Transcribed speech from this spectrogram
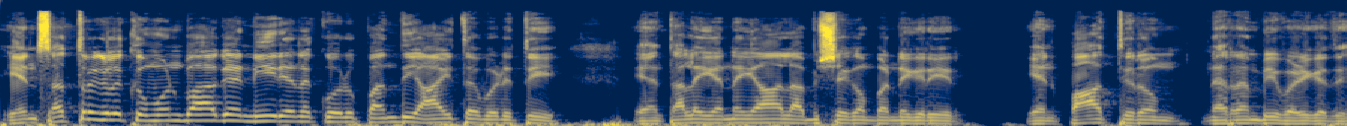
என் சத்துருகளுக்கு முன்பாக நீர் எனக்கு ஒரு பந்தி ஆயத்தப்படுத்தி என் தலை எண்ணெயால் அபிஷேகம் பண்ணுகிறீர். என் பாத்திரம் நிரம்பி வழிகிறது.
